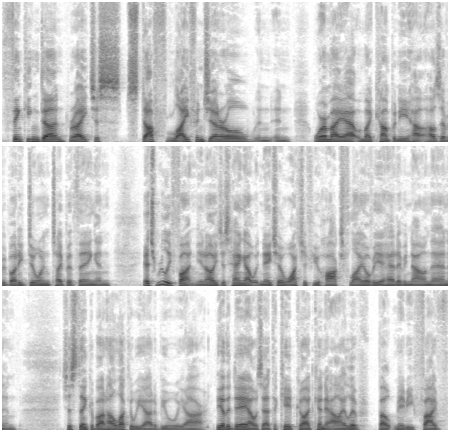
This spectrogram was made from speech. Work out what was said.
thinking done, right? Just stuff, life in general, and, and where am I at with my company? How, how's everybody doing type of thing. And it's really fun. You know, you just hang out with nature, watch a few hawks fly over your head every now and then, and just think about how lucky we are to be where we are. The other day, I was at the Cape Cod Canal. I live about maybe five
